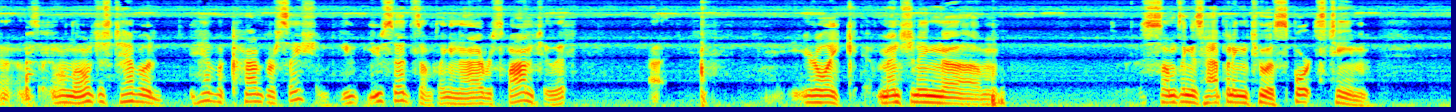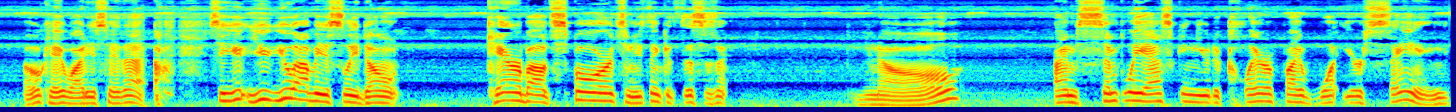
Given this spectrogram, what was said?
And it's like, well, no, just have a have a conversation. You you said something, and I respond to it. You're like mentioning um, something is happening to a sports team. Okay, why do you say that? See, you, you, you obviously don't care about sports and you think it's this isn't. No. I'm simply asking you to clarify what you're saying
